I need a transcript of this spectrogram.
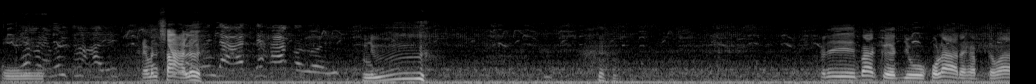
โอ้ไม่เห็นมันถ่ายให้มันสะเลยมันด่านะคะก็เลยนื้อ อดีบ้านเกิดอยู่โคราชนะครับ แต่ว่า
